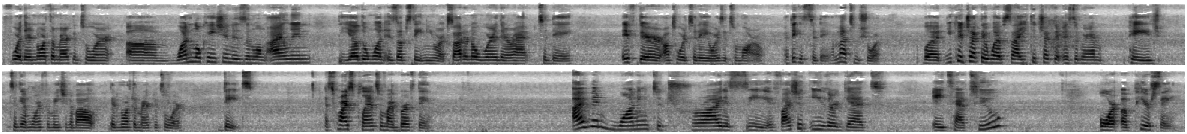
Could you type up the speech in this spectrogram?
for their North American tour. Um, one location is in Long Island, the other one is upstate New York. So I don't know where they're at today, if they're on tour today or is it tomorrow. I think it's today. I'm not too sure. But you could check their website, you could check their Instagram page to get more information about their North America tour dates. As far as plans for my birthday, I've been wanting to try to see if I should either get a tattoo or a piercing.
